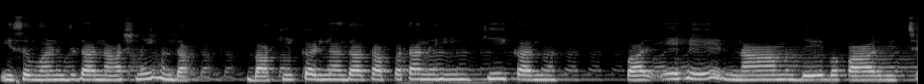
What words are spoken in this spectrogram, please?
ਇਸ ਵਣਜ ਦਾ ਨਾਸ਼ ਨਹੀਂ ਹੁੰਦਾ। ਬਾਕੀ ਘੜੀਆਂ ਦਾ ਤਾਂ ਪਤਾ ਨਹੀਂ ਕੀ ਕਰਨ, ਪਰ ਇਹ ਨਾਮ ਦੇ ਵਪਾਰ ਵਿੱਚ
